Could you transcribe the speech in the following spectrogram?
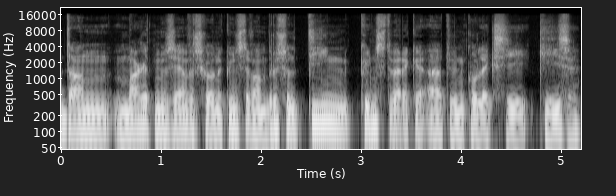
dan mag het Museum voor Schone Kunsten van Brussel tien kunstwerken uit hun collectie kiezen.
